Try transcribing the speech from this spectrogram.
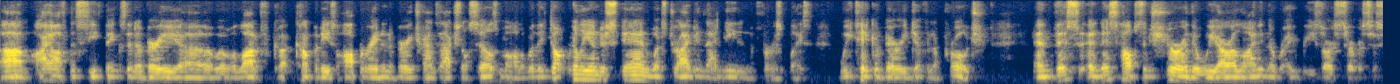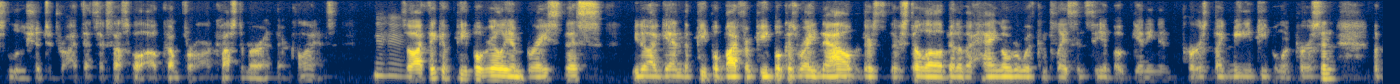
Um, I often see things in a very, uh, a lot of co- companies operate in a very transactional sales model where they don't really understand what's driving that need in the first place. We take a very different approach. And this and this helps ensure that we are aligning the right resource services solution to drive that successful outcome for our customer and their clients. Mhm. So I think if people really embrace this, you know, again, the people buy from people because right now there's there's still a bit of a hangover with complacency about getting in person, like meeting people in person, but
